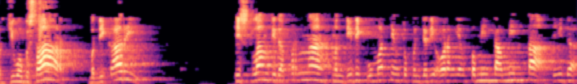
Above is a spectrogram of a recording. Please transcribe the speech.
Berjiwa besar, berdikari. Islam tidak pernah mendidik umatnya untuk menjadi orang yang peminta-minta, tidak.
